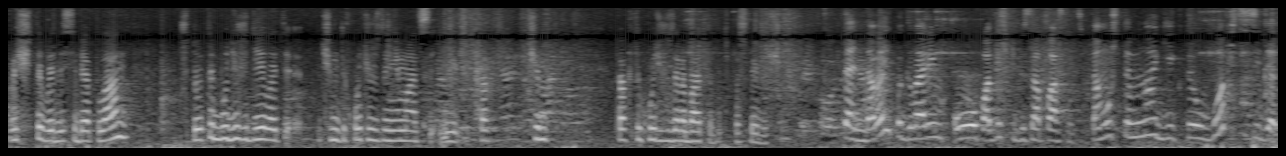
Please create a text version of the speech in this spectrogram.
рассчитывать для себя план, что ты будешь делать, чем ты хочешь заниматься и как, чем, как ты хочешь зарабатывать в последующем. Таня, давай поговорим о подушке безопасности, потому что многие, кто в офисе сидят,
